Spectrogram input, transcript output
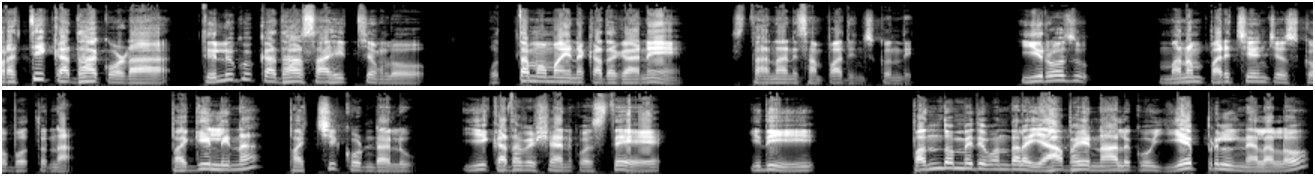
ప్రతి కథ కూడా తెలుగు కథా సాహిత్యంలో ఉత్తమమైన కథగానే స్థానాన్ని సంపాదించుకుంది. ఈరోజు మనం పరిచయం చేసుకోబోతున్న పగిలిన పచ్చికుండలు ఈ కథ విషయానికొస్తే ఇది పంతొమ్మిది వందల యాభై నాలుగు ఏప్రిల్ నెలలో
